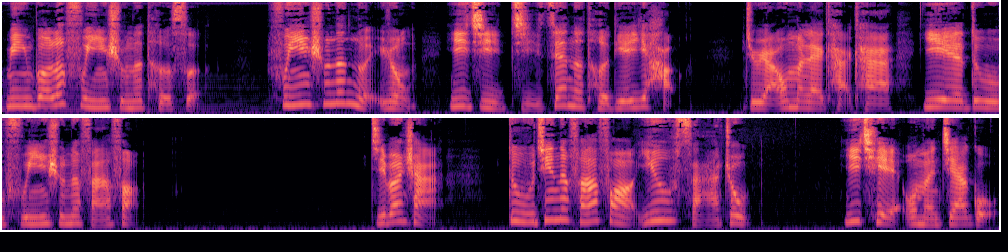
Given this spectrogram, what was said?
明白了福音书的特色。福音书的内容以及记载的特点以后，就让我们来看看研读福音书的方法。基本上，读经的方法有三种。以前我们讲过，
